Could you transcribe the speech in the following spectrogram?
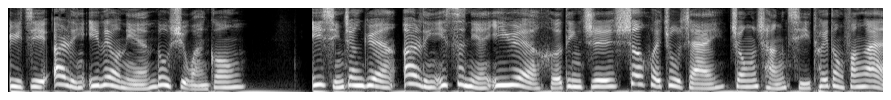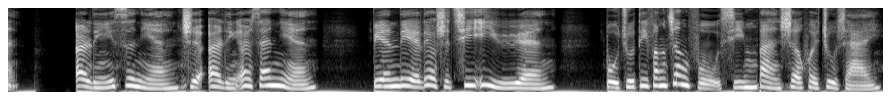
预计二零一六年陆续完工。依行政院二零一四年一月核定之社会住宅中长期推动方案，二零一四年至二零二三年编列六十七亿余元，补助地方政府新办社会住宅。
